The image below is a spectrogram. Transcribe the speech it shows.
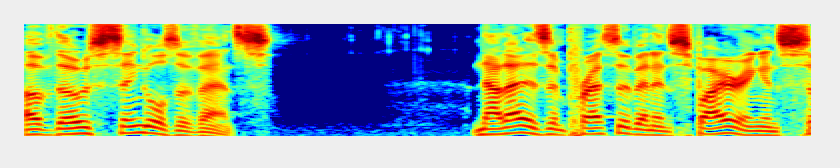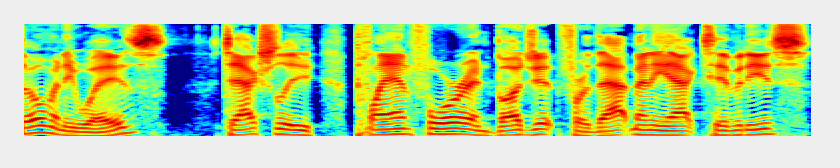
of those singles events. Now, that is impressive and inspiring in so many ways to actually plan for and budget for that many activities.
